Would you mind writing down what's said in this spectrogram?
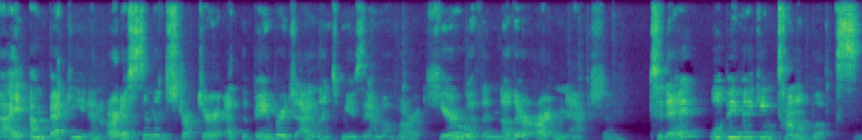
Hi, I'm Becky, an artist and instructor at the Bainbridge Island Museum of Art, here with another Art in Action. Today, we'll be making tunnel books.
